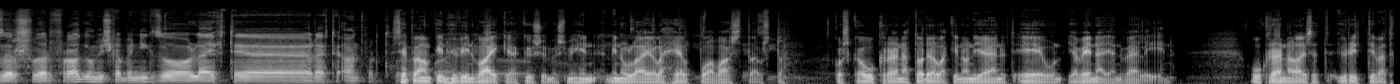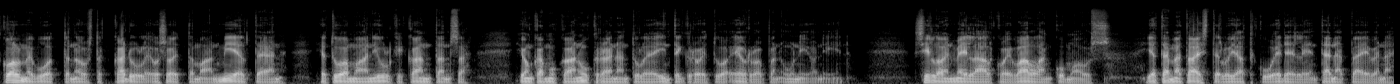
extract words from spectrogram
sehr schwer Frage und ich habe nicht so leichte, leichte Antwort. Sepä onkin hyvin vaikea kysymys, mihin minulla ei ole helppoa vastausta, koska Ukraina todellakin on jäänyt EUn ja Venäjän väliin – Ukrainalaiset yrittivät kolme vuotta nousta kadulle osoittamaan mieltään ja tuomaan julki kantansa, jonka mukaan Ukrainan tulee integroitua Euroopan unioniin. Silloin meillä alkoi vallankumous, ja tämä taistelu jatkuu edelleen tänä päivänä,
